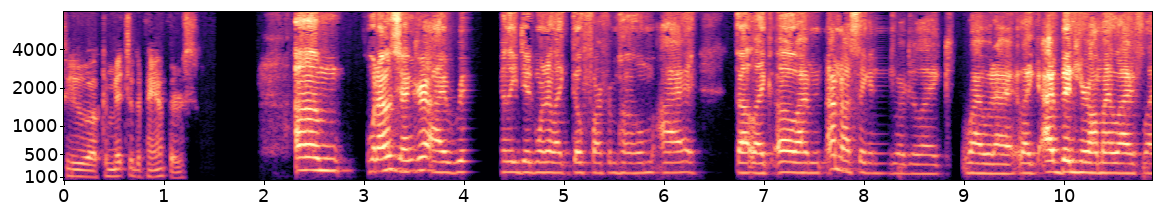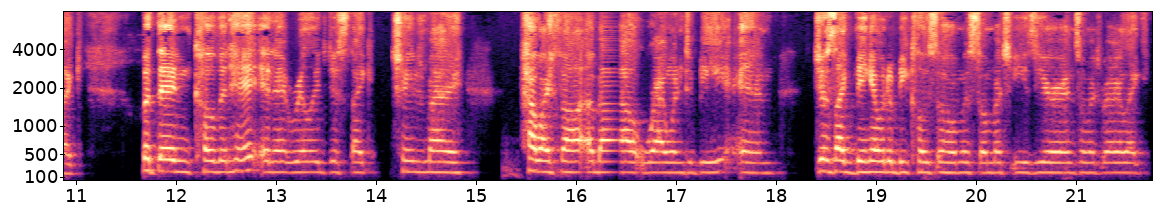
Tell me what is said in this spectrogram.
to uh, commit to the Panthers? Um, when I was younger, I really did want to like go far from home. I felt like, oh, I'm I'm not staying in Georgia. Like, why would I? Like, I've been here all my life. Like, but then COVID hit, and it really just like changed my how I thought about where I wanted to be, and just like being able to be close to home is so much easier and so much better. Like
